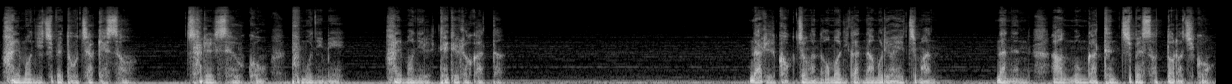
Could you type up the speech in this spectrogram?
할머니 집에 도착해서 차를 세우고 부모님이 할머니를 데리러 갔다. 나를 걱정한 어머니가 남으려 했지만 나는 악몽 같은 집에서 떨어지고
